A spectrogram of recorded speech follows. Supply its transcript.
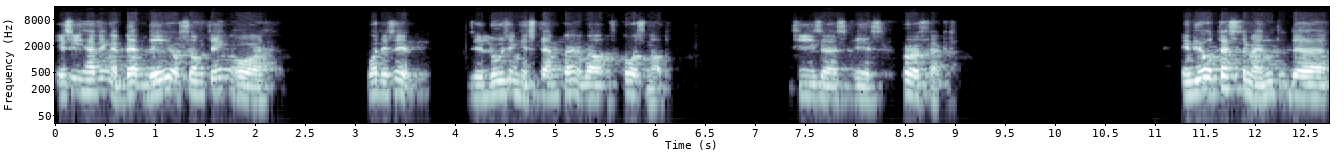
Is he having a bad day or something? Or what is it? Is he losing his temper? Well, of course not. Jesus is perfect. In the Old Testament, the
